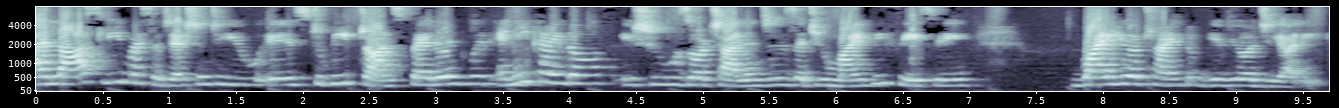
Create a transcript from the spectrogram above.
And lastly, my suggestion to you is to be transparent with any kind of issues or challenges that you might be facing while you're trying to give your GRE.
